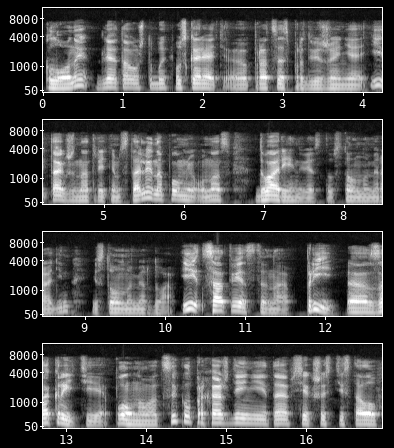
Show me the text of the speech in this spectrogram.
клоны для того, чтобы ускорять э, процесс продвижения. И также на третьем столе, напомню, у нас два реинвеста. Стол номер один и стол номер два. И, соответственно, при э, закрытии полного цикла прохождения да, всех шести столов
